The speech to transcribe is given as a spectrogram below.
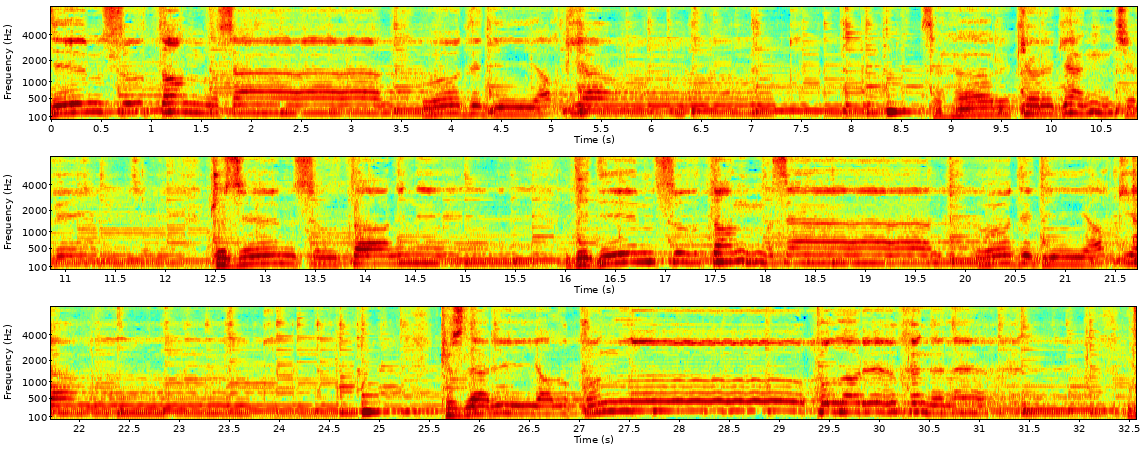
Dedim sultan mı sen O dedi yak yak. Seher körgen çığı Gözüm sultanını Dedim sultan mı sen O dedi yak yak. Gözleri yalqınlı, kolları xınılı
